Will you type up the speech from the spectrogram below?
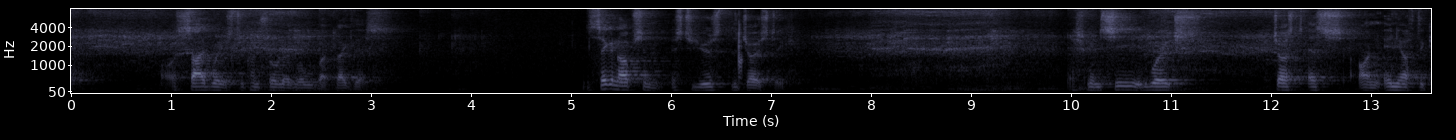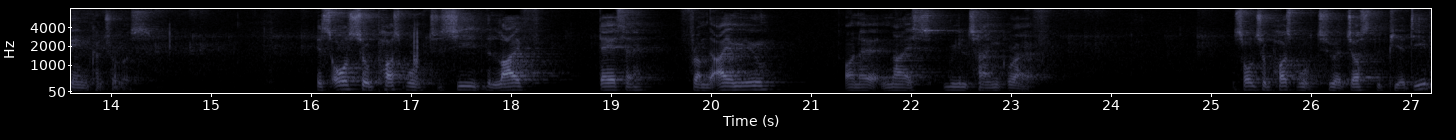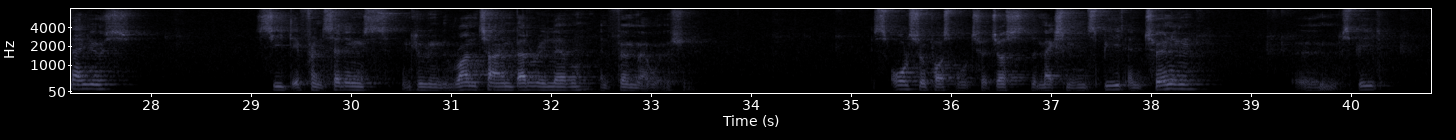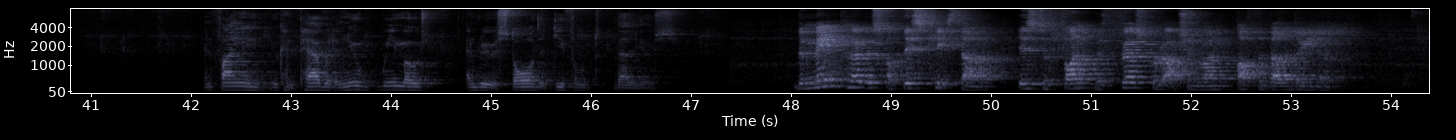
or sideways to control a robot like this. The second option is to use the joystick. As you can see, it works just as on any of the game controllers. It's also possible to see the live data from the IMU on a nice real-time graph. It's also possible to adjust the PID values, see different settings including the runtime, battery level and firmware version. It's also possible to adjust the maximum speed and turning um, speed. And finally, you can pair with a new Wiimote and restore the default values. The main purpose of this Kickstarter is to fund the first production run of the Balanduino.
